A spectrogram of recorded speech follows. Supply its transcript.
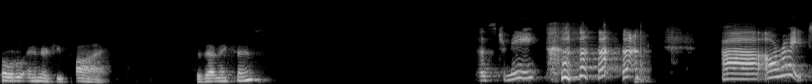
total energy pie. Does that make sense? Does to me. uh, all right.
